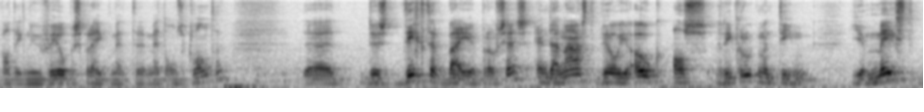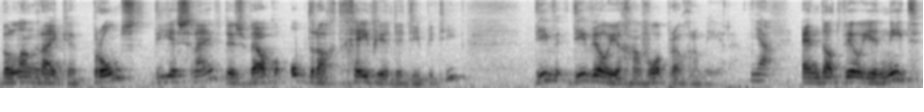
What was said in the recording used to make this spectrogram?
wat ik nu veel bespreek met, met onze klanten. Eh, dus dichter bij je proces. En daarnaast wil je ook als recruitment team je meest belangrijke prompts die je schrijft, dus welke opdracht geef je de GPT, die, die wil je gaan voorprogrammeren. Ja, En dat wil je niet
